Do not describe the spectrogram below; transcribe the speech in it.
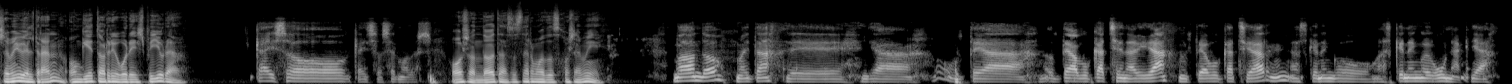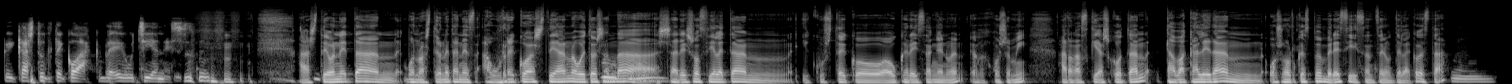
Josemi Beltran, ongi etorri gure izpilura. Kaixo, kaixo, zer moduz. Oso ondo, eta zu zer moduz, Josemi? Ba, ondo, baita, e, ja, urtea, urtea bukatzen ari da, urtea bukatzear, eh? azkenengo, azkenengo egunak, ja, ikasturtekoak, be, gutxienez. Aste honetan, bueno, aste honetan ez aurreko astean, hobeto esan da, Mhm. sare sozialetan ikusteko aukera izan genuen, eh, Josemi, argazki askotan, tabakaleran oso aurkezpen berezia izan zen utelako, ezta? Mm.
